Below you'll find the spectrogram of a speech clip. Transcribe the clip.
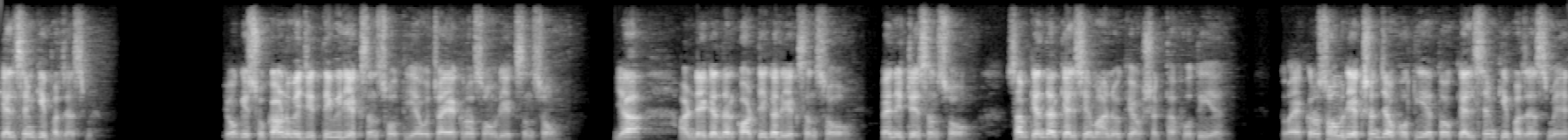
कैल्शियम की प्रेजेंस में। क्योंकि सुकाणु में जितनी भी रिएक्शंस होती है, वो चाहे एक्रोसोम रिएक्शंस हो या अंडे के अंदर कॉर्टिकल रिएक्शंस हो पेनिटेशंस हो, सबके अंदर कैल्शियम आयनों की आवश्यकता होती है। तो एक्रोसोम रिएक्शन जब होती है तो कैल्शियम की प्रेजेंस में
